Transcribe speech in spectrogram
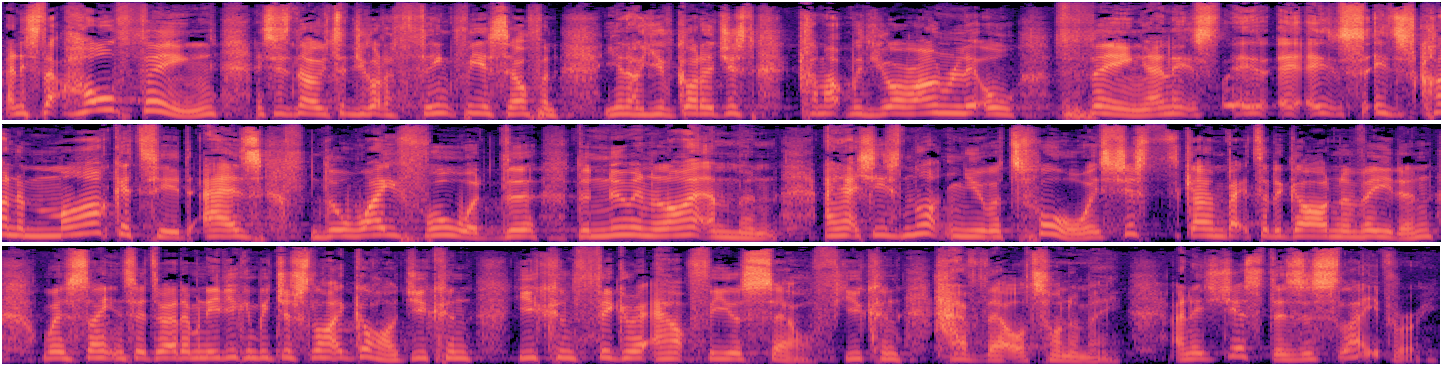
and it's that whole thing. It says no. He said you've got to think for yourself, and you know you've got to just come up with your own little thing. And it's it, it's it's kind of marketed as the way forward, the the new enlightenment, and actually it's not new at all. It's just going back to the Garden of Eden, where Satan said to Adam and Eve, "You can be just like God. You can you can figure it out for yourself. You can have." Have that autonomy. And it's just as a slavery.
